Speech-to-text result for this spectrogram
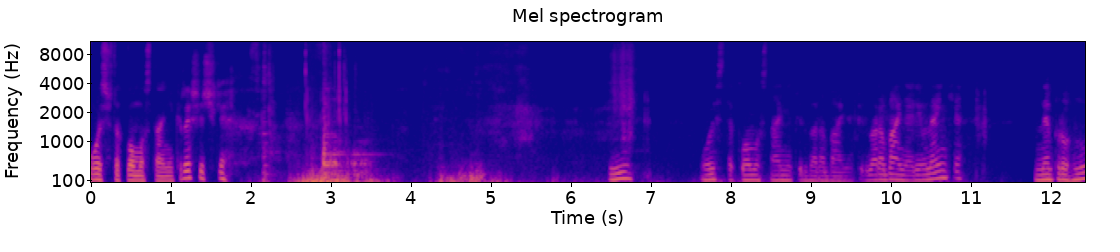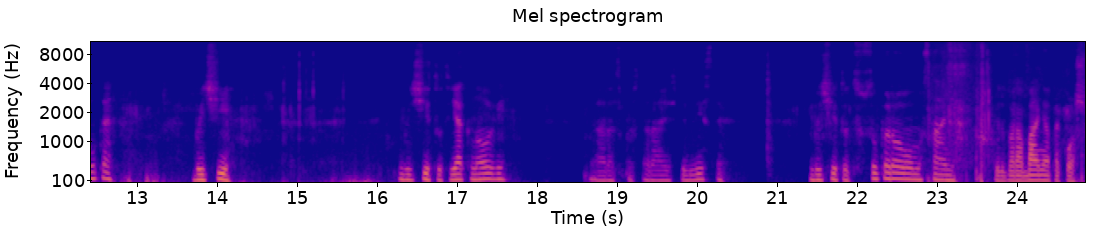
Ось в такому стані кришечки. І ось в такому стані підбарабання. Підбарабання рівненьке, не прогнуте. Бичі. Бичі тут як нові. Зараз постараюсь підлізти. Бичі тут в суперовому стані. Підбарабання також.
